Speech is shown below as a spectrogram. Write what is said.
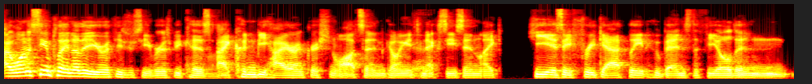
I want to see him play another year with these receivers because Mhm. I couldn't be higher on Christian Watson going into Yeah. next season. Like he is a freak athlete who bends the field in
